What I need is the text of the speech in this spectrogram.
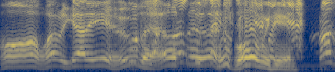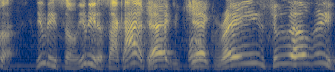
Oh, what do we got here? Who the hell is Who this? What's wrong Jack, with like, him? Jack, brother, you need some. You need a psychiatrist. Jack, Jack Rays? Who the hell's he?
